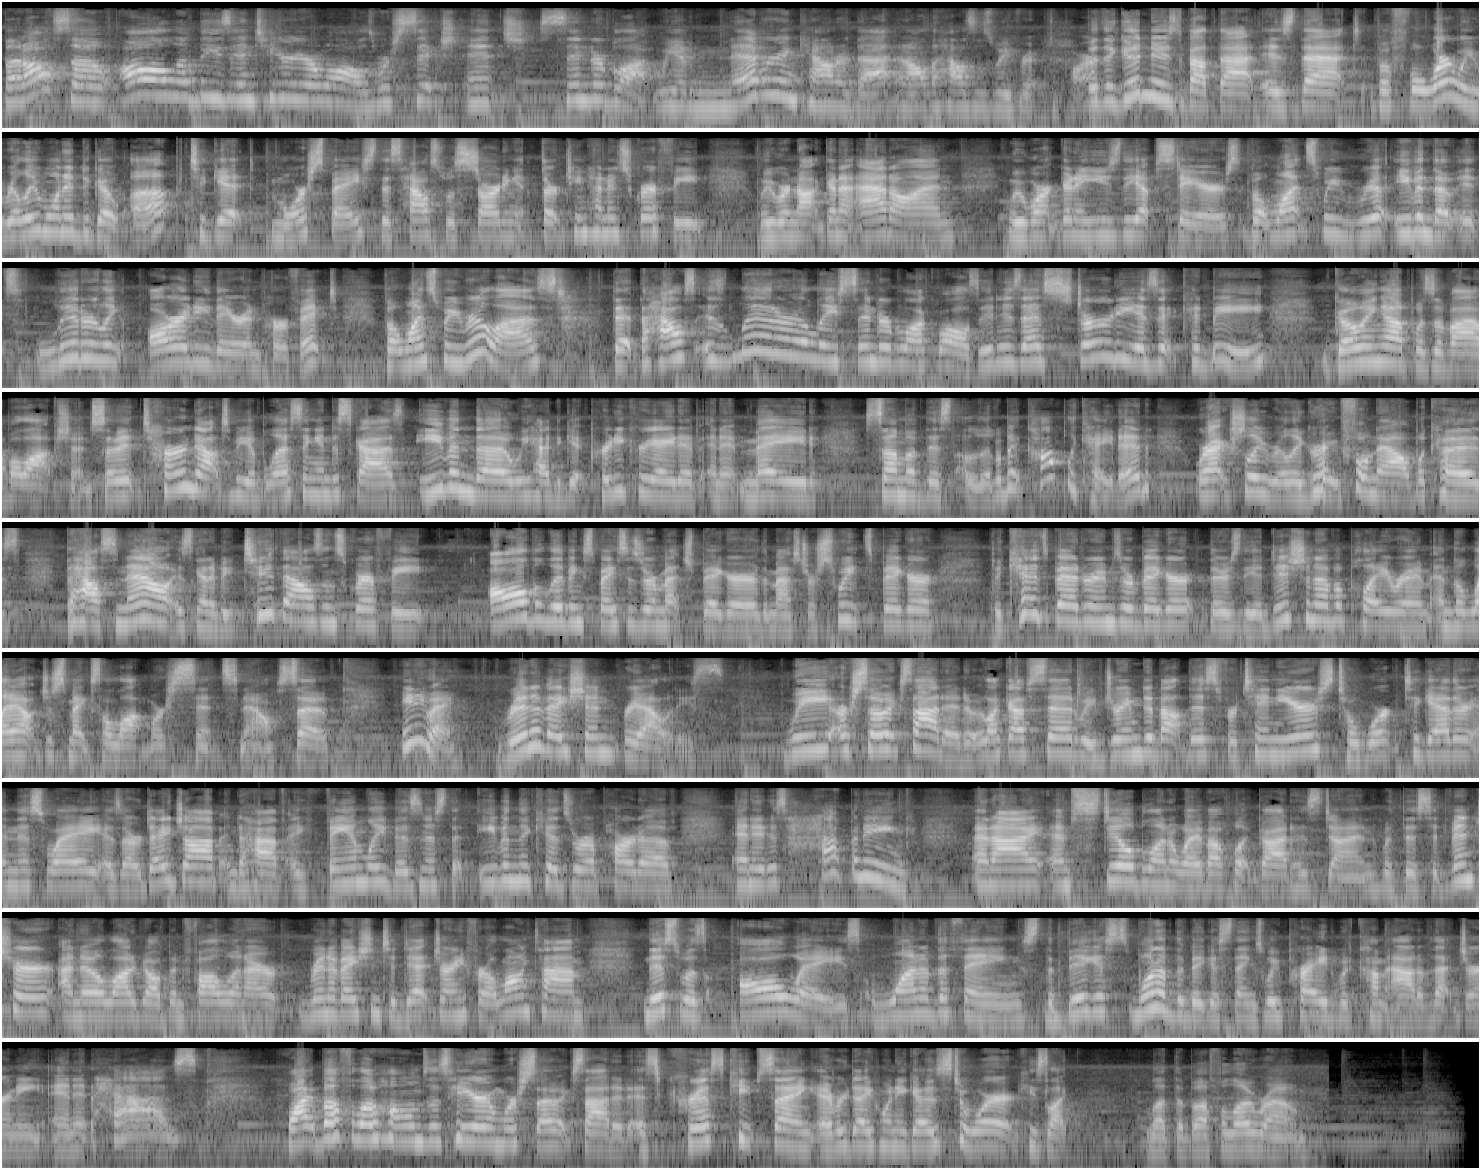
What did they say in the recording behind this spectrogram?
but also all of these interior walls were six inch cinder block. We have never encountered that in all the houses we've ripped apart. But the good news about that is that before we really wanted to go up to get more space. This house was starting at 1,300 square feet. We were not gonna add on. We weren't gonna use the upstairs, but once we, even though it's literally already there and perfect, but once we realized that the house is literally cinder block walls. It is as sturdy as it could be. Going up was a viable option. So it turned out to be a blessing in disguise, even though we had to get pretty creative and it made some of this a little bit complicated. We're actually really grateful now because the house now is gonna be 2,000 square feet. All the living spaces are much bigger. The master suite's bigger. The kids' bedrooms are bigger. There's the addition of a playroom and the layout just makes a lot more sense now. So anyway, renovation realities. We are so excited. Like I've said, we've dreamed about this for 10 years to work together in this way as our day job and to have a family business that even the kids were a part of. And it is happening. And I am still blown away by what God has done with this adventure. I know a lot of y'all have been following our renovation to debt journey for a long time. This was always one of the things, the biggest, one of the biggest things we prayed would come out of that journey, and it has. White Buffalo Homes is here and we're so excited. As Chris keeps saying every day when he goes to work, he's like, let the buffalo roam.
